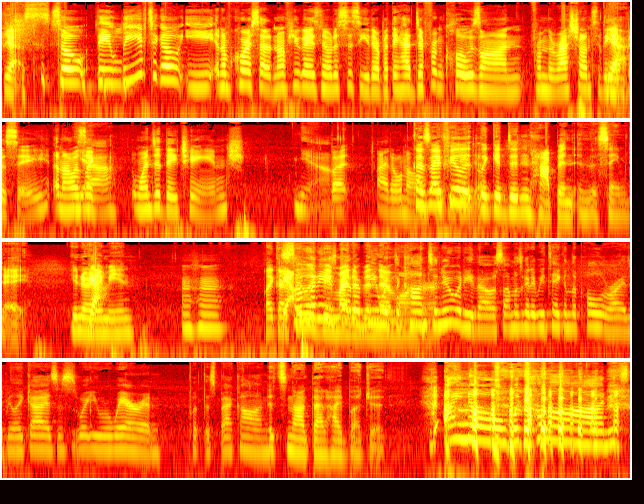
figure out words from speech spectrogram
yes. So they leave to go eat, and of course, I don't know if you guys noticed this either, but they had different clothes on from the restaurant to the Yeah. embassy, and I was Yeah. like, when did they change? Yeah. But I don't know Because I feel it like it didn't happen in the same day. You know what I mean? Mm-hmm. Like I Yeah. feel like they might got to be there with the continuity, though. Someone's going to be taking the Polaroids, be like, guys, this is what you were wearing. Put this back on. It's not that high budget. I know, but come on. It's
